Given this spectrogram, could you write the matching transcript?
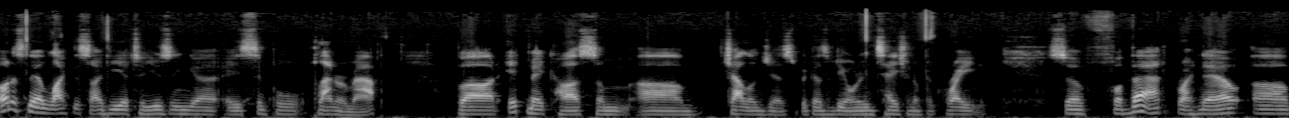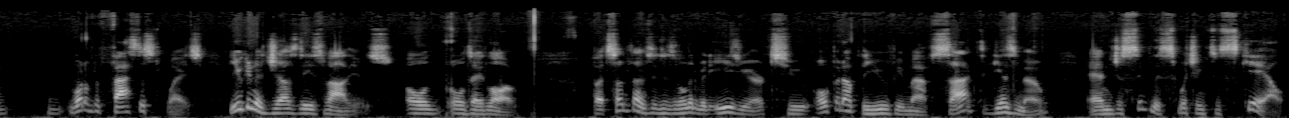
honestly, I like this idea to using uh, a simple planar map, but it may cause some um, challenges because of the orientation of the grain. So for that, right now, um, one of the fastest ways you can adjust these values all, all day long, but sometimes it is a little bit easier to open up the UV map select gizmo and just simply switching to scale.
